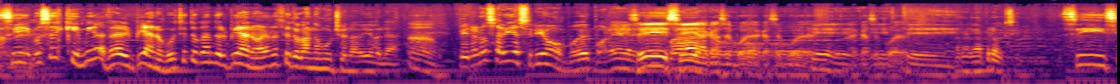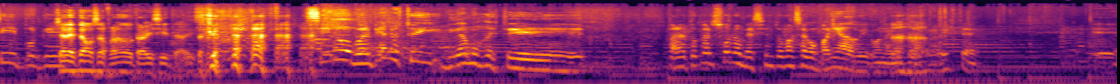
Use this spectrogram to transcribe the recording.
Sí. vos sabés que me iba a traer el piano, porque estoy tocando el piano, ahora no estoy tocando mucho la viola. Ah, Pero no sabía si lo íbamos a poder poner. Sí, sí, acá se puede, acá se puede, qué, acá se puede. este, Para la próxima. Sí, sí, porque. ya le estamos afanando otra visita. ¿viste? Sí, no, con el piano estoy, digamos, este. Para tocar solo me siento más acompañado que con la Ajá. guitarra, ¿viste? Eh,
